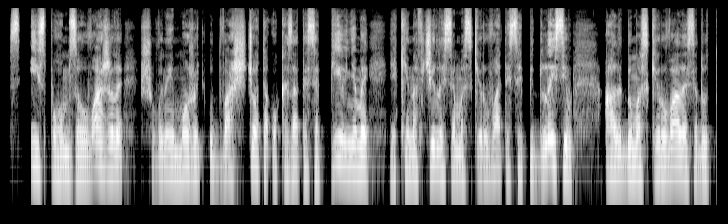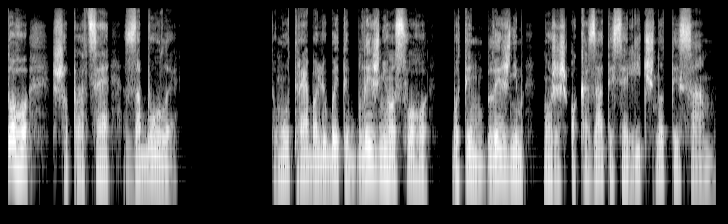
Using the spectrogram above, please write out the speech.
з іспугом зауважили, що вони можуть у два щота оказатися півнями, які навчилися маскіруватися під лисів, але домаскірувалися до того, що про це забули. Тому треба любити ближнього свого, бо тим ближнім можеш оказатися лічно ти сам.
